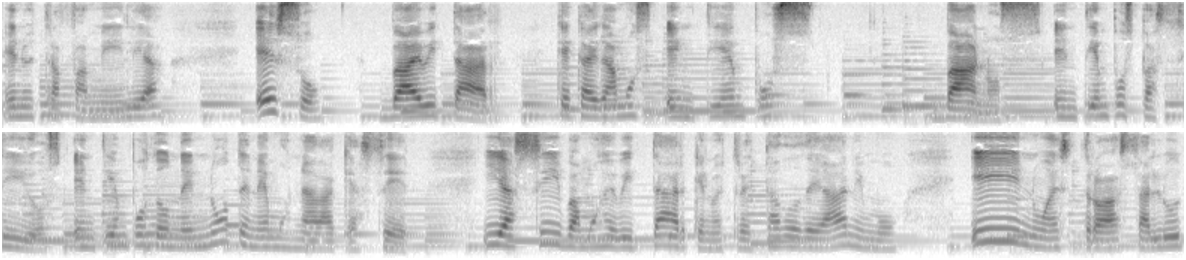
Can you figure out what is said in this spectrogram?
en nuestra familia, eso va a evitar que caigamos en tiempos vanos, en tiempos vacíos, en tiempos donde no tenemos nada que hacer. Y así vamos a evitar que nuestro estado de ánimo y nuestra salud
